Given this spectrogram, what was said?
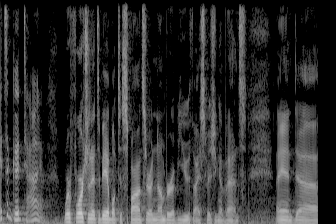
it's a good time. We're fortunate to be able to sponsor a number of youth ice fishing events. And uh,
